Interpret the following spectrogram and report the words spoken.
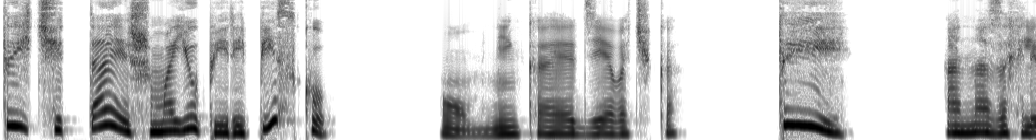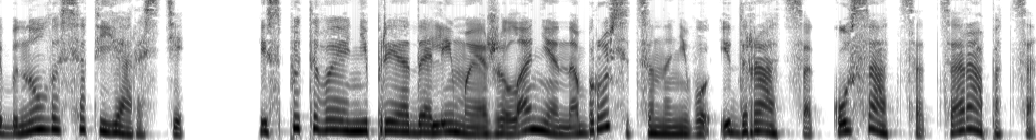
«Ты читаешь мою переписку?» Умненькая девочка. Ты! Она захлебнулась от ярости, испытывая непреодолимое желание наброситься на него и драться, кусаться, царапаться.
